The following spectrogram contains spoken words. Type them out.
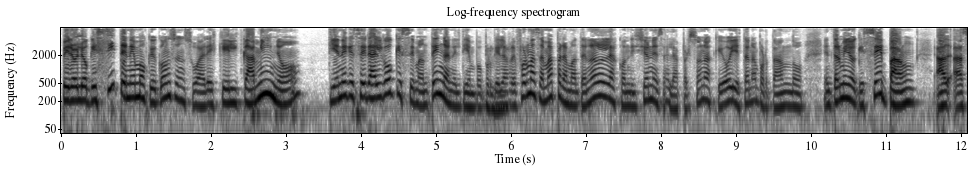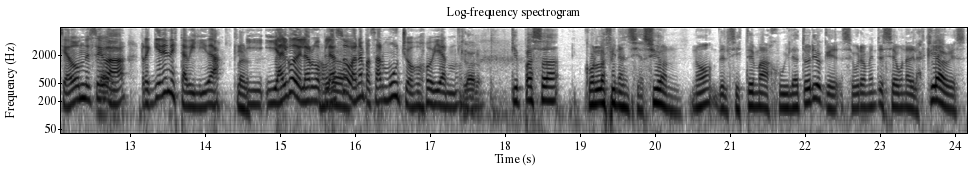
Pero lo que sí tenemos que consensuar es que el camino tiene que ser algo que se mantenga en el tiempo, porque las reformas además para mantenerle las condiciones a las personas que hoy están aportando, en términos de que sepan hacia dónde se va, requieren estabilidad. Y, algo de largo plazo van a pasar muchos gobiernos. Claro. ¿Qué pasa con la financiación ¿no? del sistema jubilatorio, que seguramente sea una de las claves?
